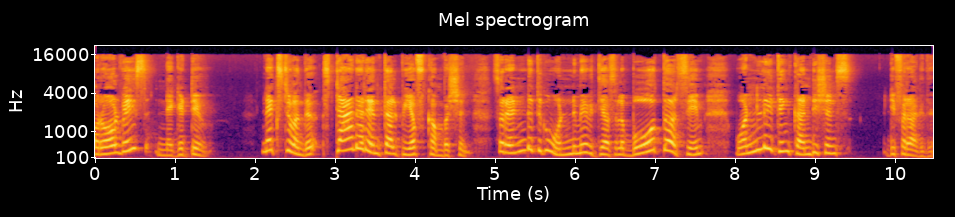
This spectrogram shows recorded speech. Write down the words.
are always negative next வந்து standard enthalpy of combustion so ரெண்டுத்துக்கும் ஒன்றுமே வித்தியாசம் இல்லை. Both are same only thing conditions differ ஆகுது.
